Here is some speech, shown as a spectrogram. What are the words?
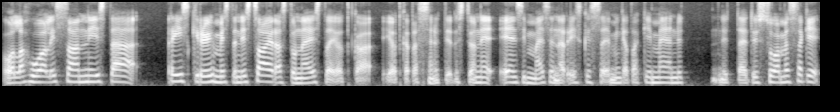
olla huolissaan niistä riskiryhmistä, niistä sairastuneista, jotka, jotka tässä nyt tietysti on ensimmäisenä riskissä ja minkä takia meidän nyt, nyt täytyisi Suomessakin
